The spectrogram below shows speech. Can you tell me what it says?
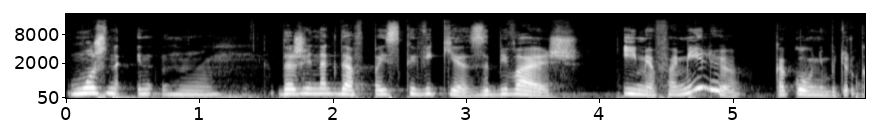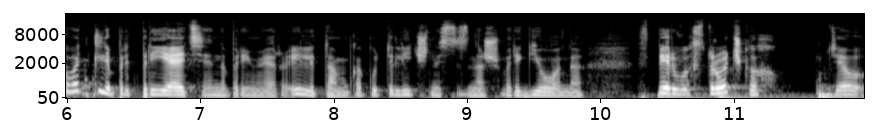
можно, даже иногда в поисковике забиваешь имя, фамилию, какого-нибудь руководителя предприятия, например, или там какую-то личность из нашего региона, в первых строчках у тебя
